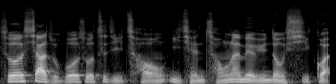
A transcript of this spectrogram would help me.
说夏主播说自己从以前从来没有运动习惯，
